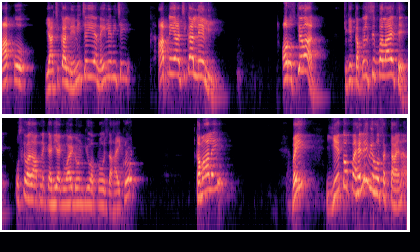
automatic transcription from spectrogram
आपको याचिका लेनी चाहिए या नहीं लेनी चाहिए। आपने याचिका ले ली। और उसके बाद क्योंकि कपिल सिब्बल आए थे, उसके बाद आपने कह दिया कि why don't you approach the high court कमाल है भाई, ये तो पहले भी हो सकता है ना।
